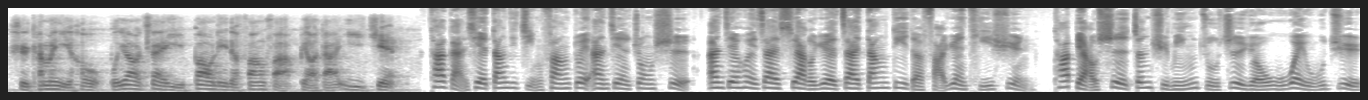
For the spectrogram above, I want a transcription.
使他们以后不要再以暴力的方法表达意见。他感谢当地警方对案件的重视，案件会在下个月在当地的法院提讯。他表示，争取民主自由无畏无惧，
